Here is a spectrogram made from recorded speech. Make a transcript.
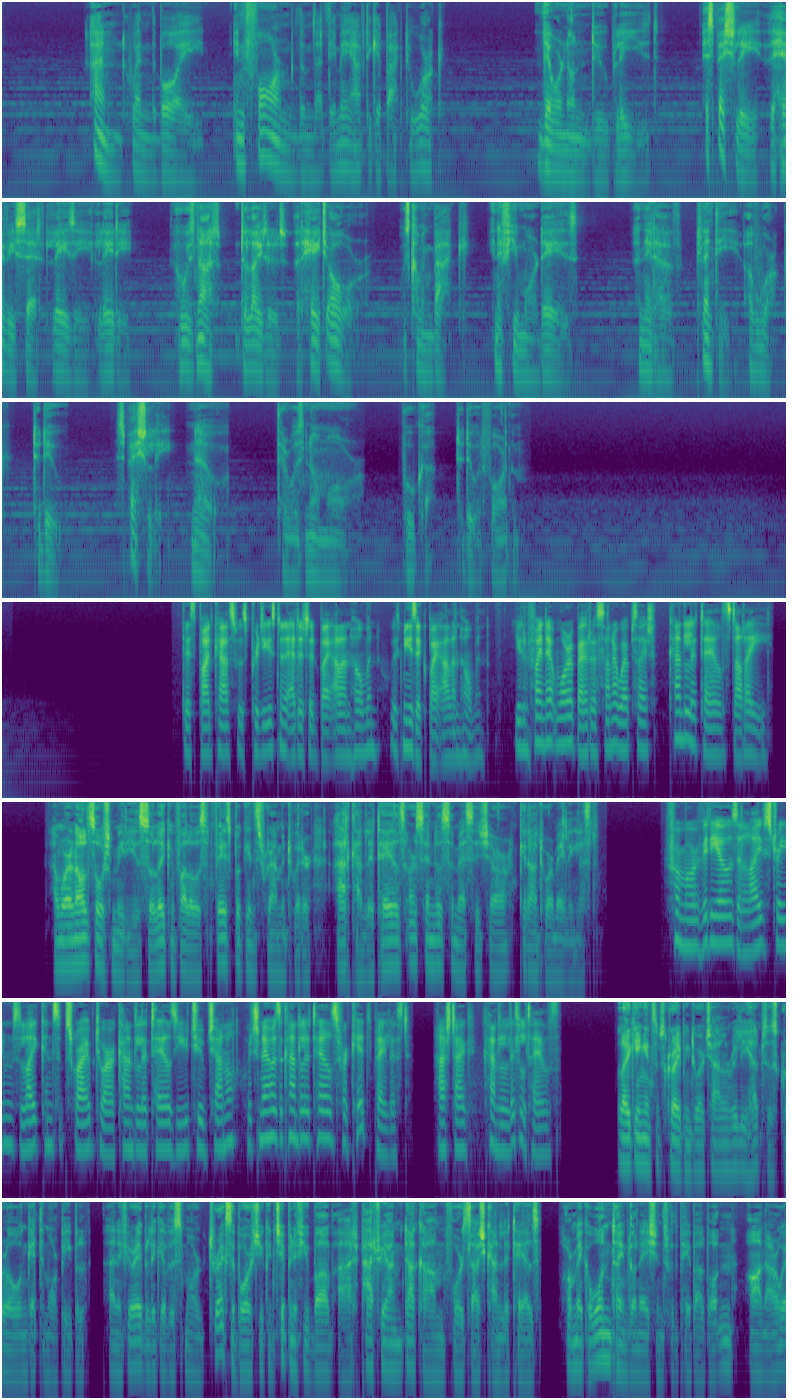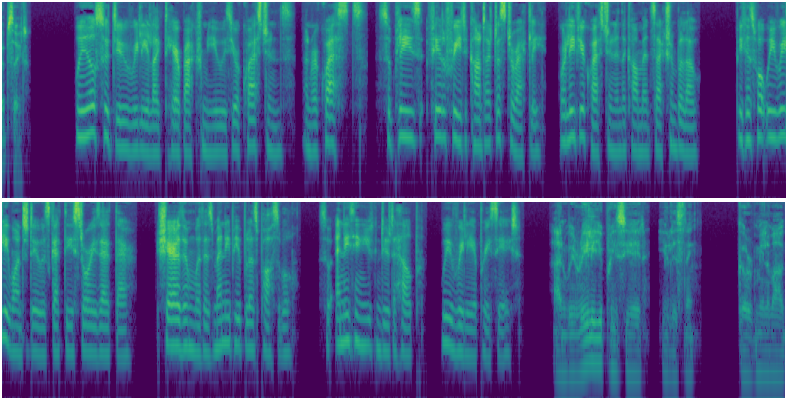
And when the boy informed them that they may have to get back to work. They were none too pleased, especially the heavy set, lazy lady, who was not delighted that H.O. was coming back in a few more days, and they'd have plenty of work to do, especially now there was no more Pooka to do it for them. This podcast was produced and edited by Alan Homan, with music by Alan Homan. You can find out more about us on our website, candlelittales.ie. And we're on all social media, so like and follow us on Facebook, Instagram, and Twitter at Candlelit Tales, or send us a message or get onto our mailing list. For more videos and live streams, like and subscribe to our Candlelit Tales YouTube channel, which now has a Candlelit Tales for Kids playlist. Hashtag Candle Tales. Liking and subscribing to our channel really helps us grow and get to more people. And if you're able to give us more direct support, you can chip in a few bob at patreon.com forward slash candlelit tales or make a one time donation through the PayPal button on our website. We also do really like to hear back from you with your questions and requests, so please feel free to contact us directly or leave your question in the comment section below. Because what we really want to do is get these stories out there, share them with as many people as possible. So anything you can do to help, we really appreciate. And we really appreciate you listening. Gurb Mila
